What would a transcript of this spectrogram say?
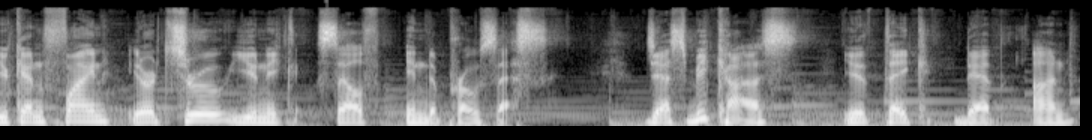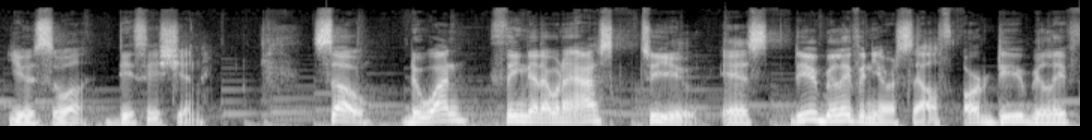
you can find your true unique self in the process. Just because you take that unusual decision. So, the one thing that I want to ask to you is do you believe in yourself or do you believe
